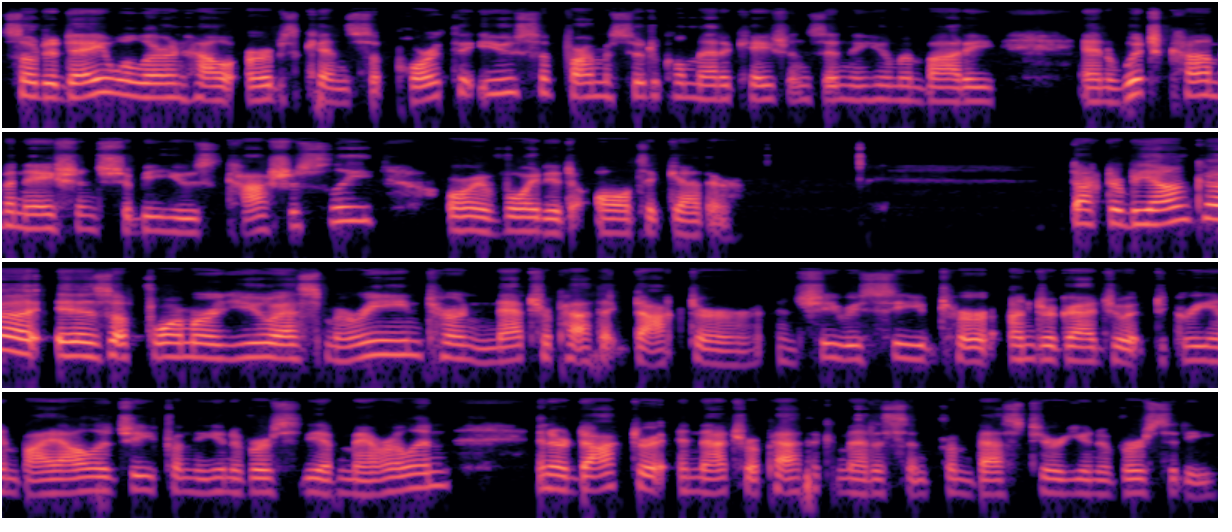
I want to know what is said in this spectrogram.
So today we'll learn how herbs can support the use of pharmaceutical medications in the human body and which combinations should be used cautiously or avoided altogether. Dr. Bianca is a former U.S. Marine turned naturopathic doctor, and she received her undergraduate degree in biology from the University of Maryland and her doctorate in naturopathic medicine from Bastyr University.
